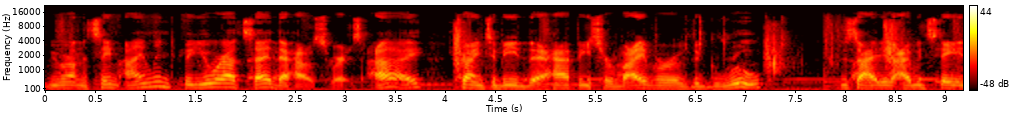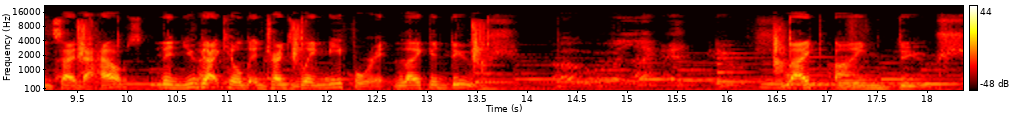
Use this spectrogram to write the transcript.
We were on the same island, but you were outside the house, whereas I, trying to be the happy survivor of the group, decided I would stay inside the house. Then you got killed and tried to blame me for it, like a douche. Like I'm douche.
